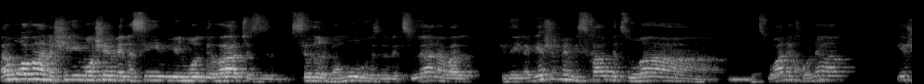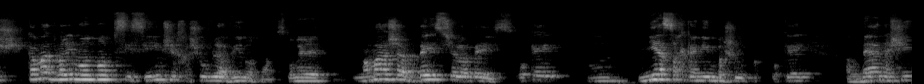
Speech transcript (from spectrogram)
היום רוב האנשים או שהם מנסים ללמוד לבד שזה בסדר גמור וזה מצוין אבל כדי לגשת למסחר בצורה, בצורה נכונה יש כמה דברים מאוד מאוד בסיסיים שחשוב להבין אותם זאת אומרת ממש ה base של ה base, אוקיי? מי השחקנים בשוק, אוקיי? הרבה אנשים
